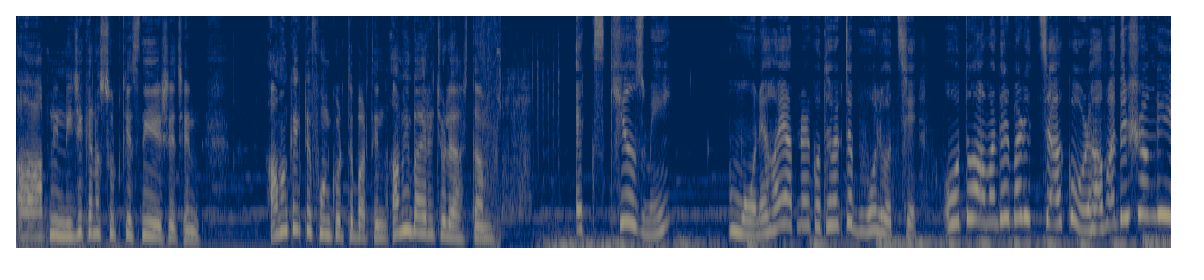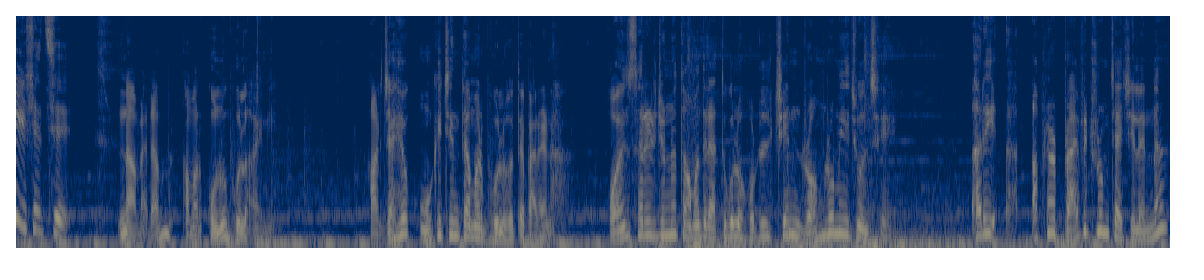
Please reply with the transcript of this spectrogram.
আপনি নিজে কেন সুটকেস নিয়ে এসেছেন? আমাকে একটা ফোন করতে পারতেন আমি বাইরে চলে আসতাম। এক্সকিউজ মি মনে হয় আপনার কোথাও একটা ভুল হচ্ছে। ও তো আমাদের বাড়ির চাকর আমাদের সঙ্গেই এসেছে। না ম্যাডাম আমার কোনো ভুল হয়নি। আর যাই হোক ওকে চিনতে আমার ভুল হতে পারে না। অয়ন স্যারের জন্য তো আমাদের এতগুলো হোটেল চেন রমরমিয়ে চলছে। আরে আপনার প্রাইভেট রুম চাইছিলেন না?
